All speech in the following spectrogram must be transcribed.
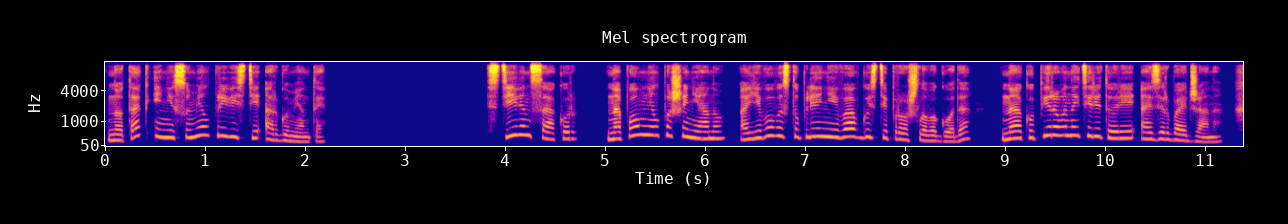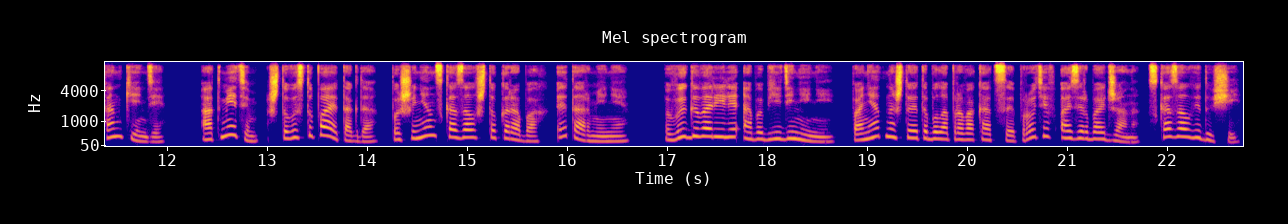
но так и не сумел привести аргументы. Стивен Сакур напомнил Пашиняну о его выступлении в августе прошлого года на оккупированной территории Азербайджана, Ханкенди. Отметим, что выступая тогда, Пашинян сказал, что Карабах — это Армения. «Вы говорили об объединении. Понятно, что это была провокация против Азербайджана», — сказал ведущий.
